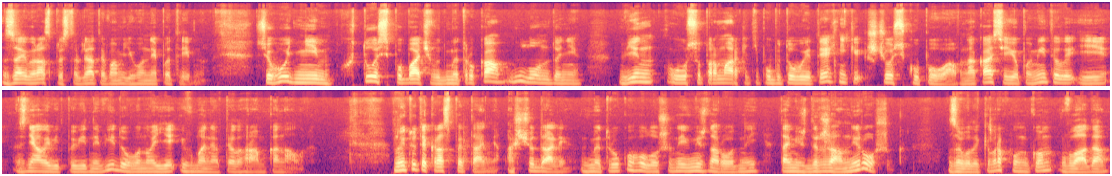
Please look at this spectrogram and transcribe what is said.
зайвий раз представляти вам його не потрібно. Сьогодні хтось побачив Дмитрука у Лондоні. Він у супермаркеті побутової техніки щось купував. На касі його помітили і зняли відповідне відео. Воно є і в мене в телеграм-каналах. Ну і тут якраз питання: а що далі? Дмитрук оголошений в міжнародний та міждержавний розшук. За великим рахунком, влада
